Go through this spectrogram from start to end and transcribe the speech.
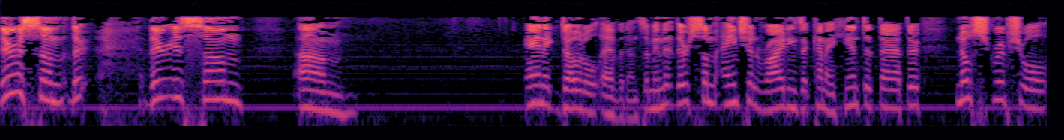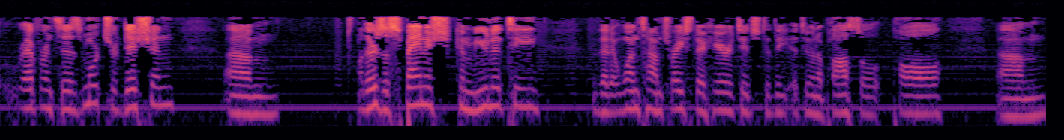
There is some there there is some um, anecdotal evidence. I mean, there's some ancient writings that kind of hint at that. There no scriptural references, more tradition. Um, there's a Spanish community that at one time traced their heritage to the to an apostle Paul. Um,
